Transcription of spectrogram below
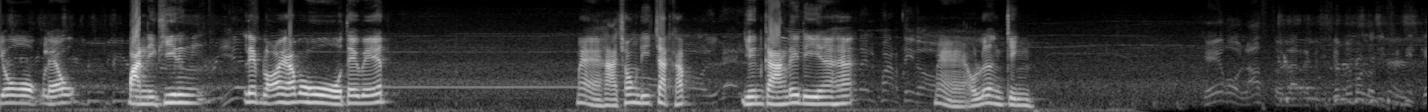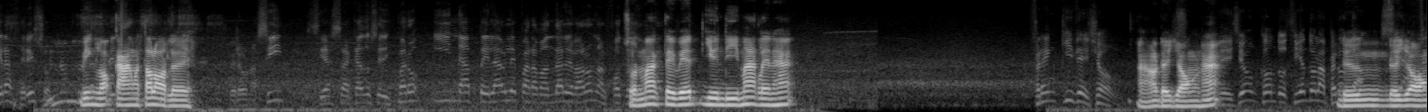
โยกแล้วปั่นอีกทีนึงเรียบร้อยครับ โอ้โหเตเวสแม่หาช่องดีจัดครับ ยืนกลางได้ดีนะฮะแม่เอาเรื่องจริง วิ่งเลาะกลางมาตลอดเลย ส่วนมากเตเวสยืนดีมากเลยนะฮะอ้าวเดยองฮะ ดึงเดยอง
